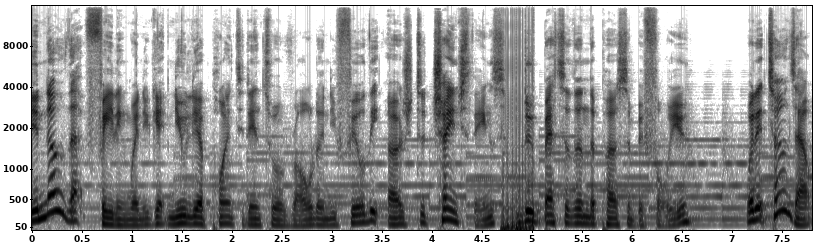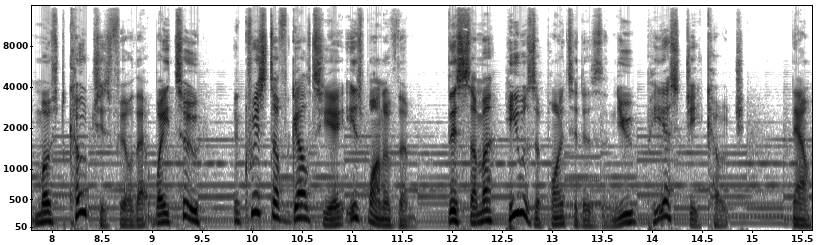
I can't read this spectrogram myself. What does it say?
You know that feeling when you get newly appointed into a role and you feel the urge to change things, and do better than the person before you? Well, it turns out most coaches feel that way too, and Christophe Galtier is one of them. This summer, he was appointed as the new PSG coach. Now,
